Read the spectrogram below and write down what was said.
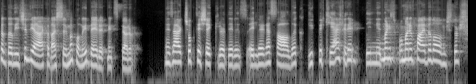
katılı için diğer arkadaşlarıma konuyu devretmek istiyorum. Nezer çok teşekkür ederiz. Ellerine sağlık. Büyük bir keyifle dinledim. Umarım, umarım faydalı olmuştur.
